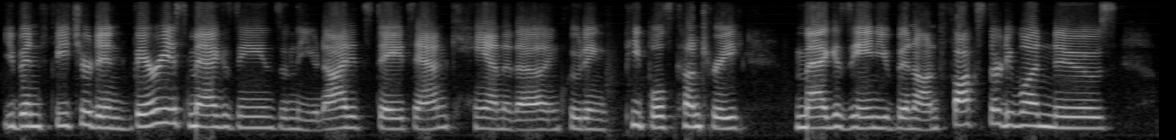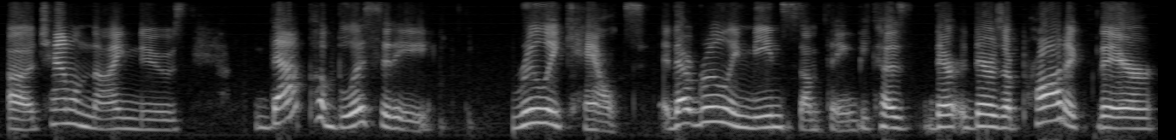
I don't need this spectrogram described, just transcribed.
You've been featured in various magazines in the United States and Canada, including People's Country magazine. You've been on Fox 31 News, uh, Channel 9 News. That publicity really counts. That really means something because there there's a product there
